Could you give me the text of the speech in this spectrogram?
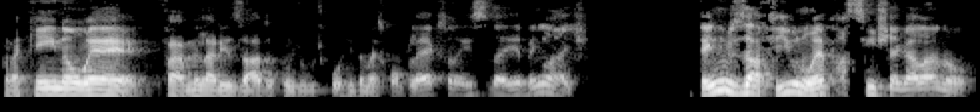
Pra quem não é familiarizado com um jogo de corrida mais complexo, né, esse daí é bem light. Tem um desafio, não é facinho chegar lá, não.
